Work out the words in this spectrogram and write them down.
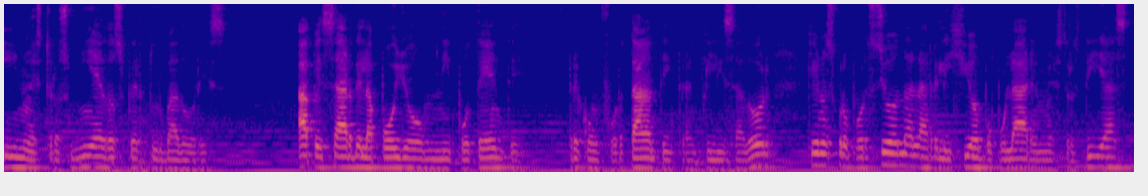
y nuestros miedos perturbadores. A pesar del apoyo omnipotente, reconfortante y tranquilizador que nos proporciona la religión popular en nuestros días,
